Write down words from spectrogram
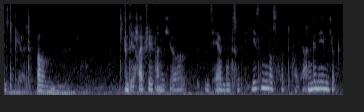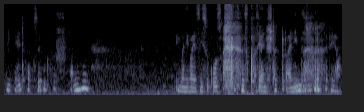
Dystopie halt. Ähm, der Schreibstil fand ich äh, sehr gut zu lesen. Das war sehr angenehm. Ich habe die Welt auch sehr gut verstanden. Ich meine, die war jetzt nicht so groß. das ist quasi eine Stadt oder eine Insel. ja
